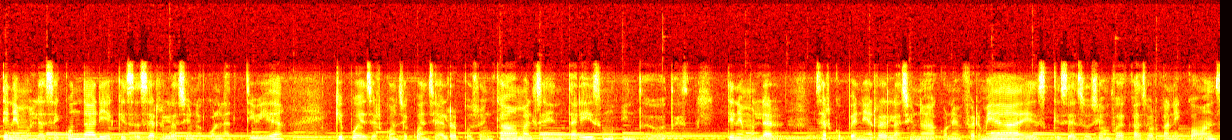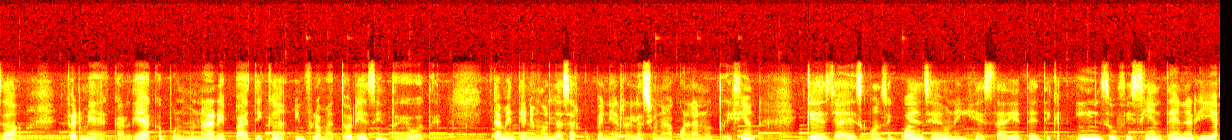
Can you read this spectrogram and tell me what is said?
Tenemos la secundaria que se relaciona con la actividad, que puede ser consecuencia del reposo en cama, el sedentarismo, entre otras. Tenemos la sarcopenia relacionada con enfermedades que se asocia a fracaso orgánico avanzado, enfermedades cardíaca, pulmonar, hepática, inflamatorias, entre otras. También tenemos la sarcopenia relacionada con la nutrición, que ya es consecuencia de una ingesta dietética insuficiente de energía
